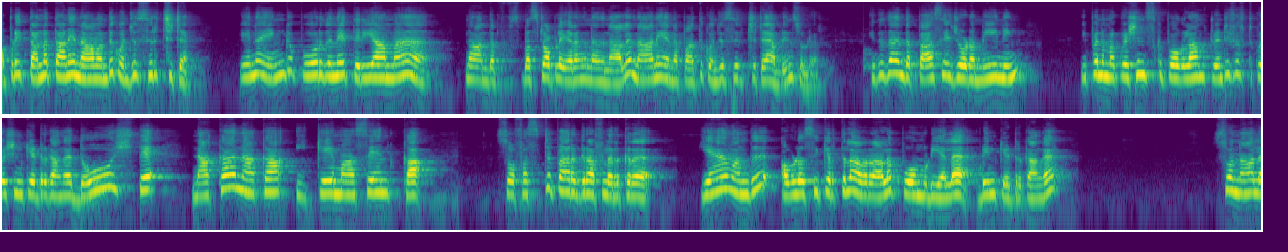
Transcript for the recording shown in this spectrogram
அப்படி தன்னைத்தானே நான் வந்து கொஞ்சம் சிரிச்சிட்டேன். ஏன்னா எங்கே போகிறதுனே தெரியாமல் நான் அந்த பஸ் ஸ்டாப்பில் இறங்குனதுனால நானே என்னை பார்த்து கொஞ்சம் சிரிச்சிட்டேன் அப்படின்னு சொல்கிறார் இதுதான் இந்த பேசேஜோட மீனிங் இப்போ நம்ம கொஷின்ஸ்க்கு போகலாம். டுவெண்ட்டி ஃபிஃப்த் கொஷின் கேட்டிருக்காங்க. தோஷ்தே நகா நகா இக்கே மாசேன் கா. ஸோ ஃபஸ்ட்டு பேராகிராஃபில் இருக்கிற ஏன் வந்து அவ்வளோ சீக்கிரத்தில் அவரால் போக முடியலை அப்படின்னு கேட்டிருக்காங்க. ஸோ நாலு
